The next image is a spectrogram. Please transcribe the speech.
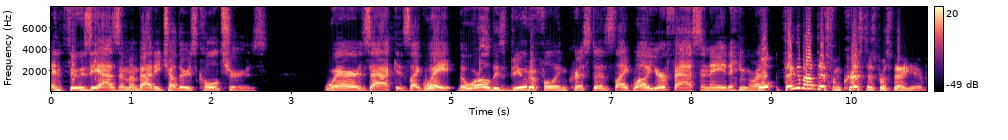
enthusiasm about each other's cultures. Where Zach is like, wait, the world is beautiful. And Crysta's like, well, you're fascinating, right? Well, think about this from Crysta's perspective.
